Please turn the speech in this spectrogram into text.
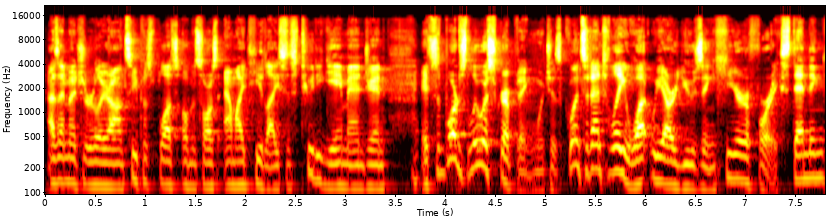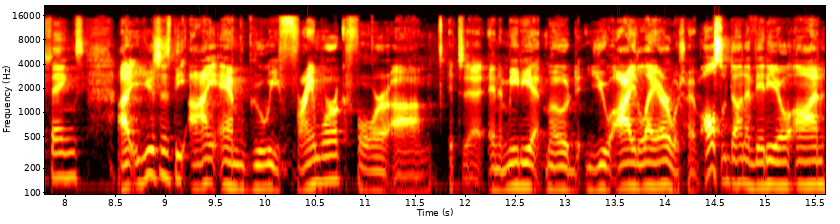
As I mentioned earlier on, C++ open source MIT licensed 2D game engine. It supports Lua scripting, which is coincidentally what we are using here for extending things. Uh, it uses the IMGUI framework for um, it's a, an immediate mode UI layer, which I've also done a video on.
